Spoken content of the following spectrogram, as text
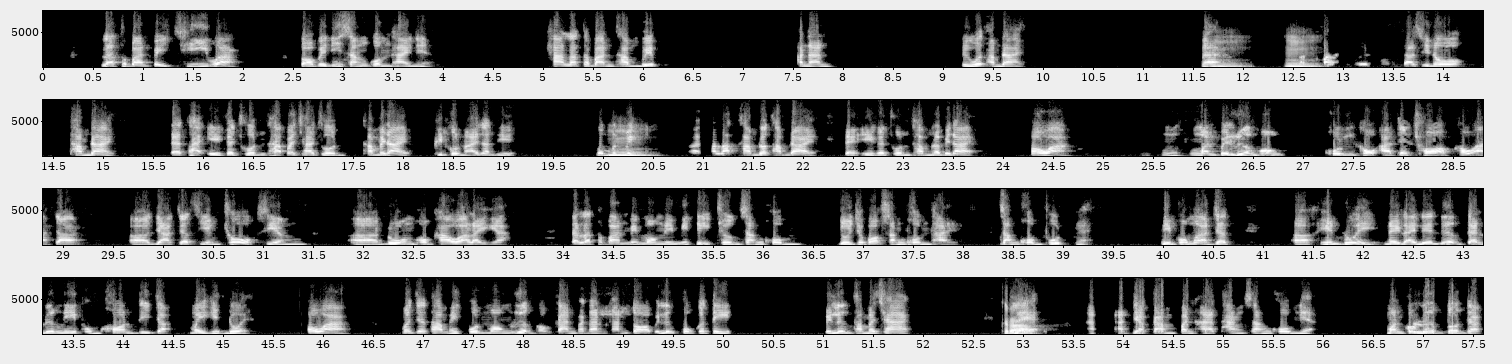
รัฐบาลไปชี้ว่า ต่อไปนี้สังคมไทยเนี่ย ถ้ารัฐบาลทำเว็บพนันถือว่าทำได้ นะอืมอืมรัฐบาลเปิดบ่อนคาสิโนทำได้ แต่ถ้าเอกชนถ้าประชาชนทำไม่ได้ ผิดกฎหมายทันที ก็มันไม่ถ้ารัฐทำแล้วทำได้ แต่เอกชนทำแล้วไม่ได้ เพราะว่าอืมมันเป็นเรื่องของคนเขาอาจจะชอบเขาอาจจะเอ่ออยากจะเสี่ยงโชค เสี่ยงเอ่อดวงของเขาอะไรอย่างเงี้ยแต่รัฐบาลไม่มองในมิติเชิงสังคม โดยเฉพาะสังคมไทย สังคมพุทธไงนี่ผมอาจจะเอ่อเห็นด้วยในหลายเรื่อง แต่เรื่องนี้ผมค่อนที่จะไม่เห็นด้วยเพ ราะว่ามันจะทำให้คนมองเรื่องของการพนันขันต่อเป็นเรื่องปกติ เป็นเรื่องธรรมชาติครับและอาชญากรรมปัญหาทางสังคมเนี่ย มันก็เริ่มต้นจาก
